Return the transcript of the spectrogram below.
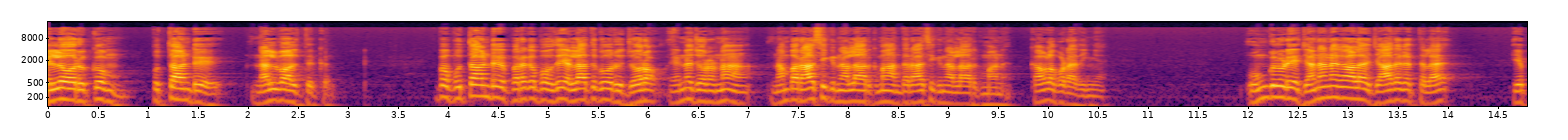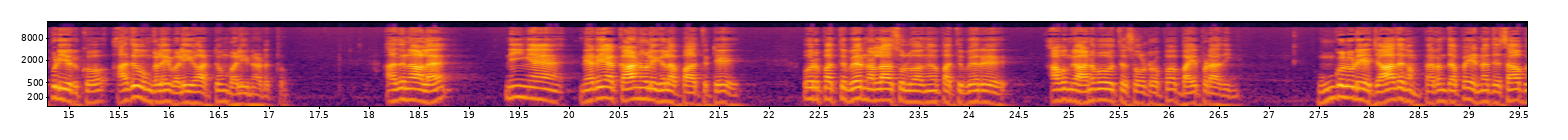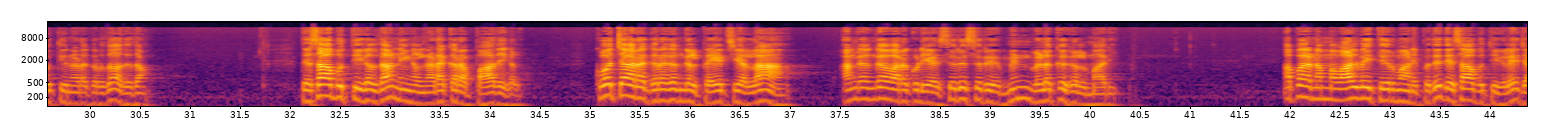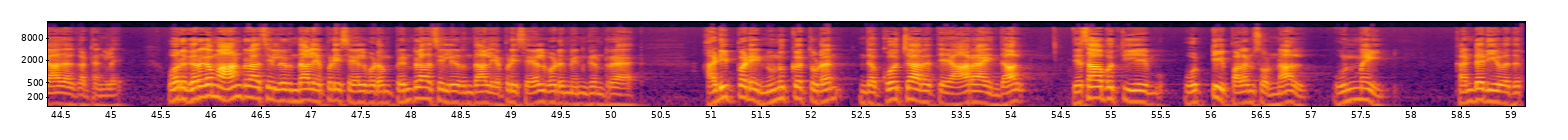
எல்லோருக்கும் புத்தாண்டு நல்வாழ்த்துக்கள். இப்போ புத்தாண்டு பிறக்க போகுது எல்லாத்துக்கும் ஒரு ஜுரம். என்ன ஜுரம்னா நம்ம ராசிக்கு நல்லா இருக்குமா அந்த ராசிக்கு நல்லா இருக்குமான்னு கவலைப்படாதீங்க. உங்களுடைய ஜனனகால ஜாதகத்தில் எப்படி இருக்கோ அது உங்களை வழிகாட்டும் வழி நடத்தும் அதனால் நீங்கள் நிறையா காணொளிகளை பார்த்துட்டு ஒரு பத்து பேர் நல்லா சொல்லுவாங்க பத்து பேர் அவங்க அனுபவத்தை சொல்கிறப்ப பயப்படாதீங்க. உங்களுடைய ஜாதகம் பிறந்தப்ப என்ன திசாபுத்தி நடக்கிறதோ அதுதான். திசாபுத்திகள் தான் நீங்கள் நடக்கிற பாதைகள். கோச்சார கிரகங்கள் பயிற்சியெல்லாம் அங்கங்கே வரக்கூடிய சிறு சிறு மின் விளக்குகள் மாதிரி அப்போ நம்ம வாழ்வை தீர்மானிப்பது திசாபுத்திகளே ஜாதக கட்டங்களே. ஒரு கிரகம் ஆண் ராசியில் இருந்தால் எப்படி செயல்படும் பெண் ராசியில் இருந்தால் எப்படி செயல்படும் என்கின்ற அடிப்படை நுணுக்கத்துடன் இந்த கோச்சாரத்தை ஆராய்ந்தால் திசாபுத்தியை ஒட்டி பலன் சொன்னால் உண்மை கண்டறிவதற்கு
